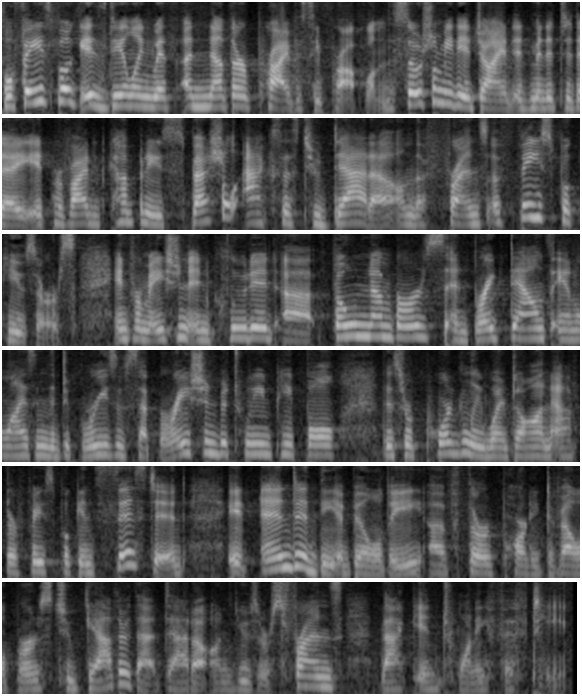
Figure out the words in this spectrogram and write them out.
Well, Facebook is dealing with another privacy problem. The social media giant admitted today it provided companies special access to data on the friends of Facebook users. Information included uh, phone numbers and breakdowns analyzing the degrees of separation between people. This reportedly went on after Facebook insisted it ended the ability of third party developers to gather that data on users' friends back in 2015.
